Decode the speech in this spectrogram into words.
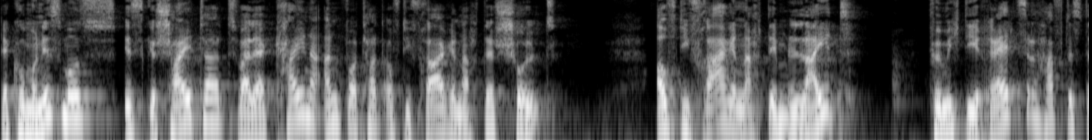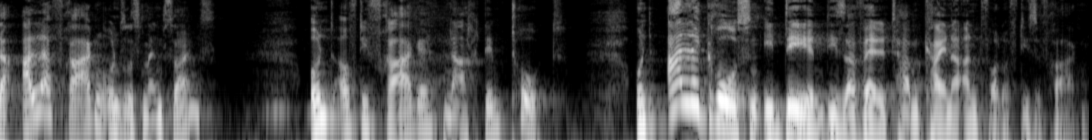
der Kommunismus ist gescheitert, weil er keine Antwort hat auf die Frage nach der Schuld, auf die Frage nach dem Leid, für mich die rätselhafteste aller Fragen unseres Menschseins, und auf die Frage nach dem Tod. Und alle großen Ideen dieser Welt haben keine Antwort auf diese Fragen.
